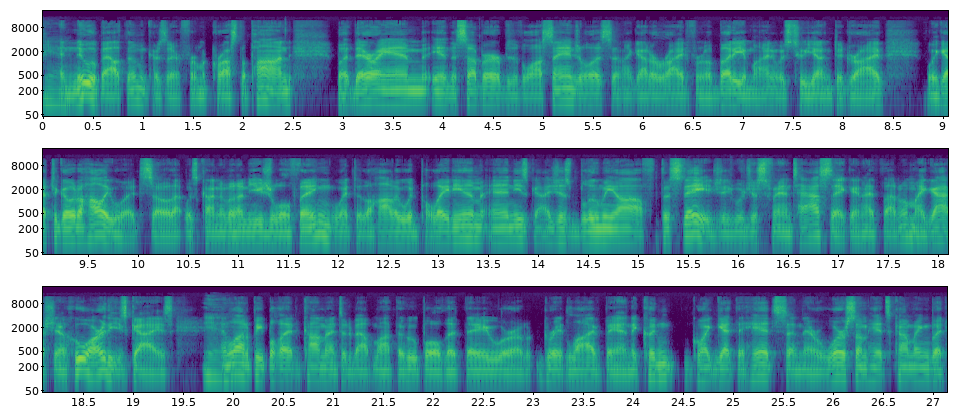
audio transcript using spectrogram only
yeah. and knew about them because they're from across the pond. But there I am in the suburbs of Los Angeles, and I got a ride from a buddy of mine who was too young to drive. We got to go to Hollywood. So that was kind of an unusual thing. Went to the Hollywood Palladium, and these guys just blew me off the stage. They were just fantastic. And I thought, oh my gosh, you know, who are these guys? Yeah. And a lot of people had commented about Mott the Hoople that they were a great live band. They couldn't quite get the hits, and there were some hits coming, but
